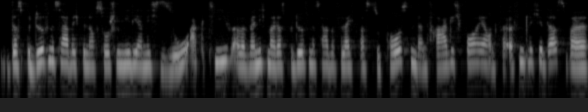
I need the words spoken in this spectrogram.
das Bedürfnis habe, ich bin auf Social Media nicht so aktiv, aber wenn ich mal das Bedürfnis habe, vielleicht was zu posten, dann frage ich vorher und veröffentliche das, weil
